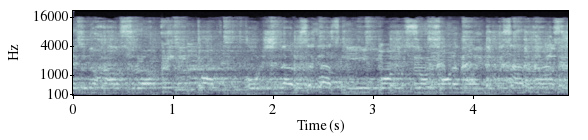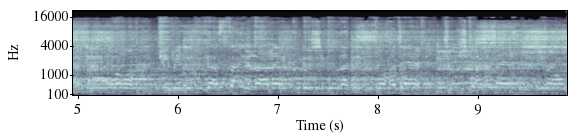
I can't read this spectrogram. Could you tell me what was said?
テージのハウスロックヒップホップオリジナル探すキーポイントそれもいくさんの先を君に聞かせたいがため苦しむだけの果て中止からね今を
